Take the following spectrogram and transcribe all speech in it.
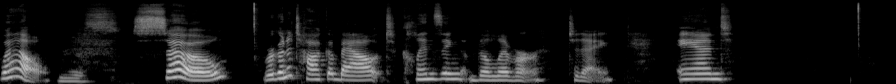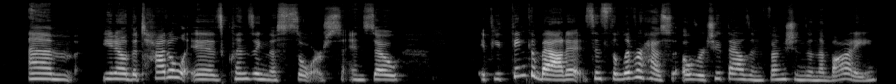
well. Yes. So, we're going to talk about cleansing the liver today. And um you know, the title is cleansing the source. And so if you think about it, since the liver has over 2000 functions in the body,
